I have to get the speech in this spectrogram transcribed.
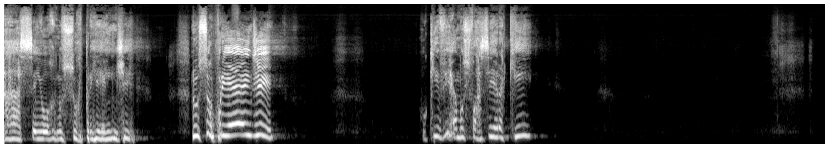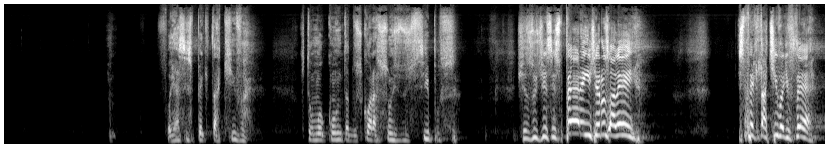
ah, Senhor, nos surpreende, nos surpreende. O que viemos fazer aqui? Foi essa expectativa que tomou conta dos corações dos discípulos. Jesus disse: Esperem em Jerusalém. Expectativa de fé.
